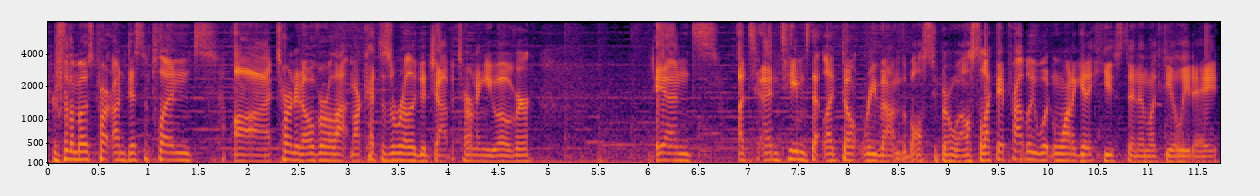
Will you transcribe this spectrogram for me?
for the most part, undisciplined, uh, turn it over a lot, Marquette does a really good job of turning you over. And t- and teams that like don't rebound the ball super well. So like they probably wouldn't want to get a Houston in like the Elite Eight.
